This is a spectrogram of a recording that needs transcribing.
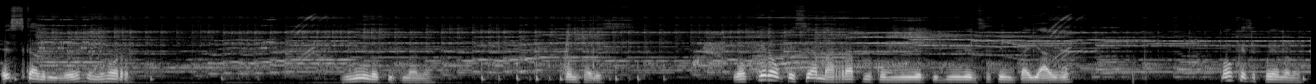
Escadril, eres el mejor. Milotic, mano. Concha de... No creo que sea más rápido con Milotic nivel 70 y algo. No que se puede, mano.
